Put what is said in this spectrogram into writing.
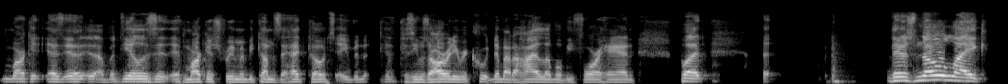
market as of a deal is it if Marcus Freeman becomes the head coach? Even because he was already recruiting them at a high level beforehand, but there's no like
